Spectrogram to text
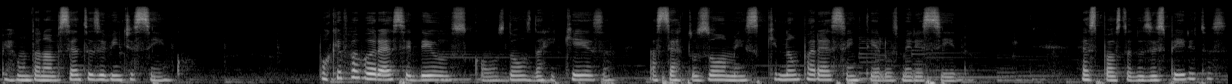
Pergunta 925. Por que favorece Deus com os dons da riqueza a certos homens que não parecem tê-los merecido? Resposta dos Espíritos:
